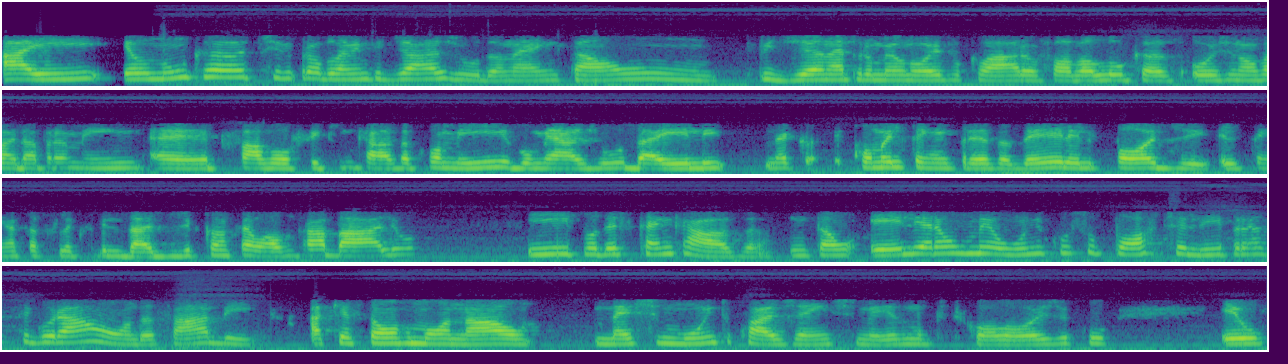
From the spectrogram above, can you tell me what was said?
Aí eu nunca tive problema em pedir ajuda, né? Então, pedia, né, pro meu noivo, claro, eu falava, Lucas, hoje não vai dar para mim, é, por favor, fique em casa comigo, me ajuda. Aí ele, né, como ele tem a empresa dele, ele pode, ele tem essa flexibilidade de cancelar o trabalho e poder ficar em casa. Então, ele era o meu único suporte ali para segurar a onda, sabe? A questão hormonal mexe muito com a gente mesmo, psicológico. Eu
